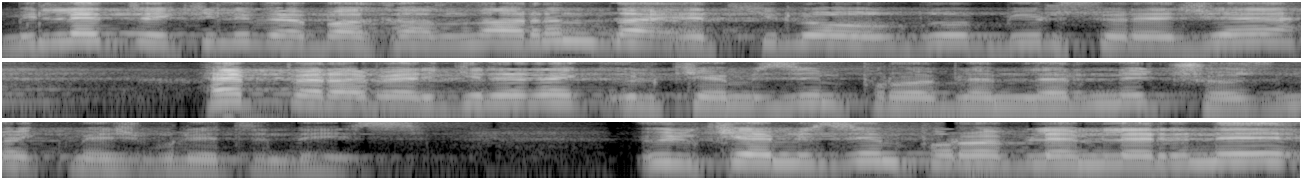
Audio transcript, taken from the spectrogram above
milletvekili ve bakanların da etkili olduğu bir sürece hep beraber girerek ülkemizin problemlerini çözmek mecburiyetindeyiz. Ülkemizin problemlerini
